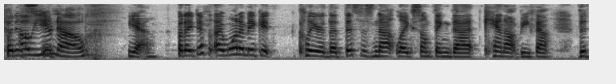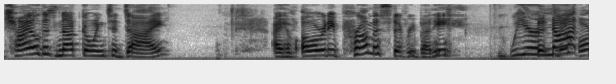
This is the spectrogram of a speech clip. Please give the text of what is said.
But it's, Oh, you it- know. yeah. But I def- I want to make it clear that this is not like something that cannot be found. The child is not going to die. I have already promised everybody We are not no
